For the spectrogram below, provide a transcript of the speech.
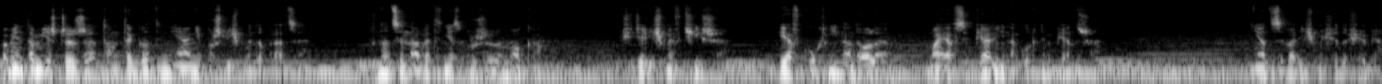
Pamiętam jeszcze, że tamtego dnia nie poszliśmy do pracy. W nocy nawet nie zmrużyłem oka. Siedzieliśmy w ciszy. Ja w kuchni na dole, Maja w sypialni na górnym piętrze. Nie odzywaliśmy się do siebie.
